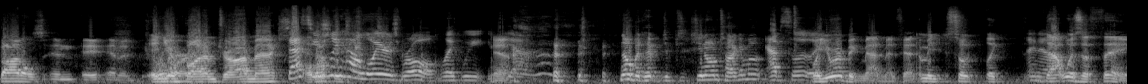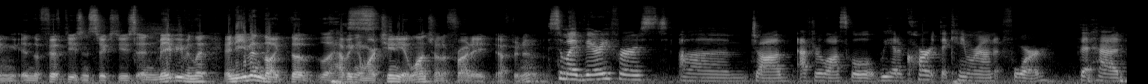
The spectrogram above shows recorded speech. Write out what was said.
bottles in a in a in your bottom drawer, Max. That's Oh, usually how lawyers roll. Like we, Yeah. yeah, No, but have, do you know what I'm talking about? absolutely. Well, you were a big Mad Men fan. I mean, so like that was a thing in the 50s and 60s, and maybe even late, and even like the, the having a martini at lunch on a Friday afternoon. So my very first um, job after law school, we had a cart that came around at four that had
